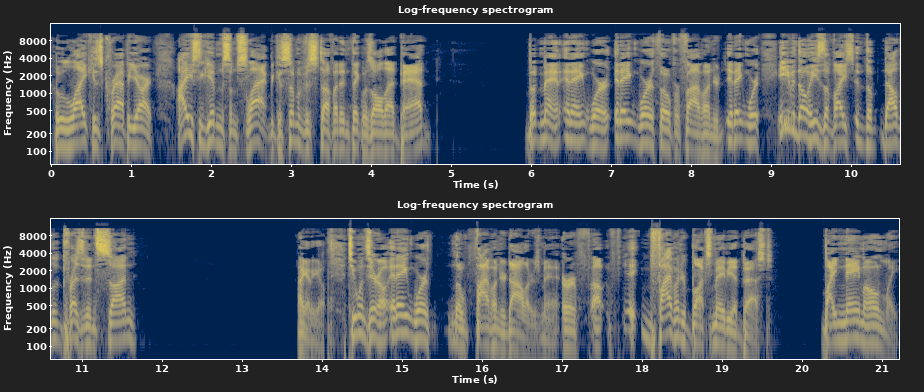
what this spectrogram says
who like his crappy art. I used to give him some slack because some of his stuff I didn't think was all that bad. But man, it ain't worth it ain't worth over five hundred. It ain't worth even though he's the vice the now the president's son. I gotta go. Two one zero. It ain't worth no five hundred dollars, man, or uh, five hundred bucks maybe at best, by name only.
